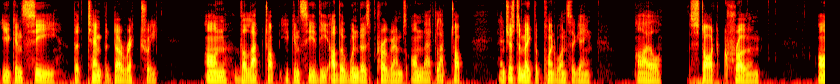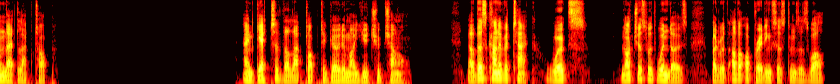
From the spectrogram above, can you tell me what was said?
you can see the temp directory on the laptop. You can see the other Windows programs on that laptop. And just to make the point once again, I'll start Chrome on that laptop and get the laptop to go to my YouTube channel. Now, this kind of attack works not just with Windows, but with other operating systems as well.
